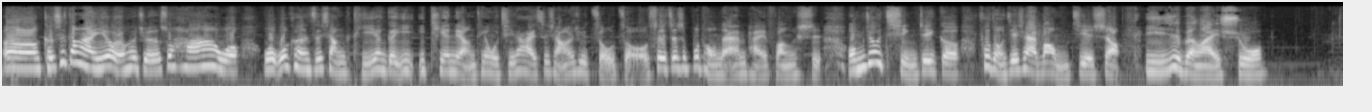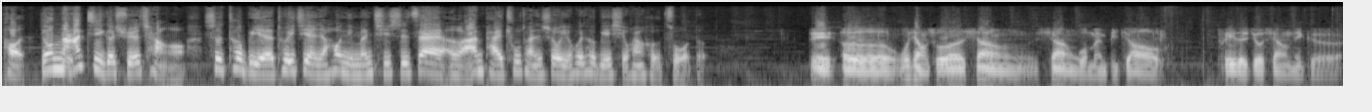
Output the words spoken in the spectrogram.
呃，可是当然也有人会觉得说，哈，我我我可能只想体验个一一天两天，我其他还是想要去走走，所以这是不同的安排方式。我们就请这个副总接下来帮我们介绍，以日本来说。好，有哪几个雪场哦是特别推荐？然后你们其实在，在呃安排出团的时候，也会特别喜欢合作的。对，呃，我想说像，像像我们比较推的，就像那个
